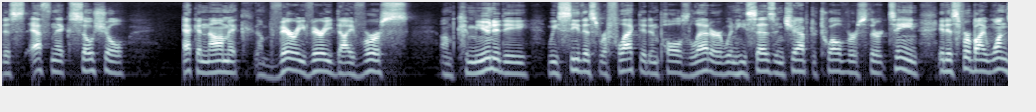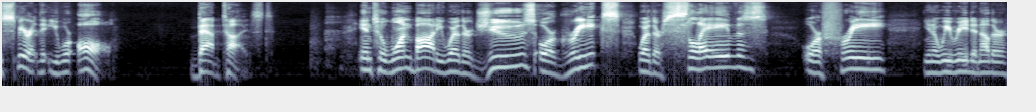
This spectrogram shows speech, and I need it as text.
this ethnic, social, economic, um, very, very diverse um, community, we see this reflected in Paul's letter when he says in chapter 12, verse 13, It is for by one Spirit that you were all baptized into one body, whether Jews or Greeks, whether slaves or free. You know, we read in other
